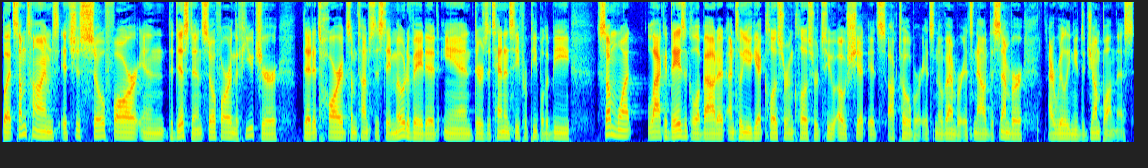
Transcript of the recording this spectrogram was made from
but sometimes it's just so far in the distance so far in the future that it's hard sometimes to stay motivated, and there's a tendency for people to be somewhat lackadaisical about it until you get closer and closer to oh shit it's october it's november it's now december i really need to jump on this.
